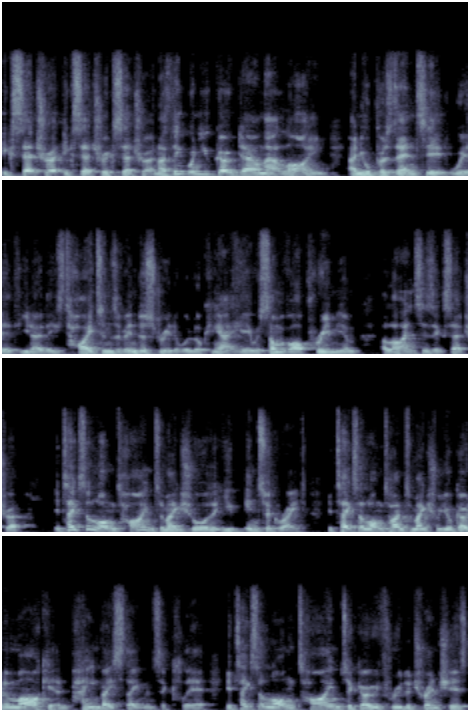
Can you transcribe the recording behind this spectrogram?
Etc etc etc and i think when you go down that line and you're presented with you know these titans of industry that we're looking at here with some of our premium alliances etc it takes a long time to make sure that you integrate. It takes a long time to make sure your go to market and pain-based statements are clear. It takes a long time to go through the trenches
